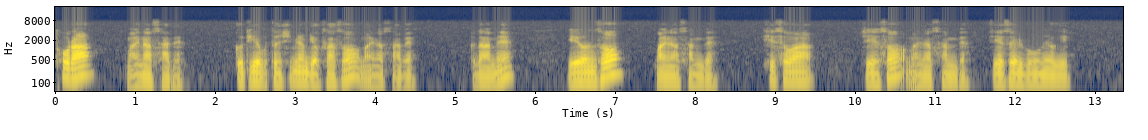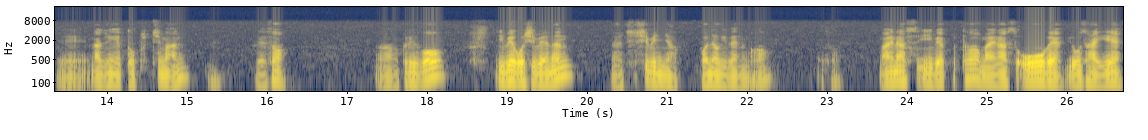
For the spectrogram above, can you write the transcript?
토라 마이너스 400. 그 뒤에 붙은 신명기 역사서 마이너스 400. 그 다음에 예언서 마이너스 300. 시서와 지에서 마이너스 300. 지에서 일부분은 여기 예, 나중에 또 붙지만 그래서 어, 그리고 250에는 70인역 번역이 되는 거 그래서 마이너스 200부터 마이너스 500 요 사이에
